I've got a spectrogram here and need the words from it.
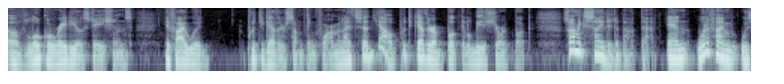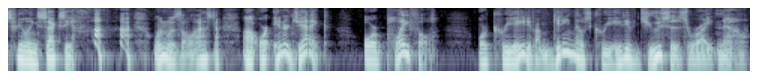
of local radio stations if I would put together something for him. And I said, yeah, I'll put together a book. It'll be a short book. So I'm excited about that. And what if I was feeling sexy? when was the last time? Uh, or energetic or playful or creative. I'm getting those creative juices right now.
